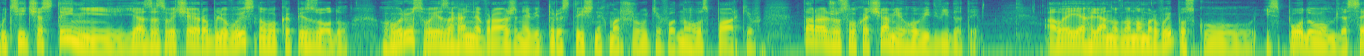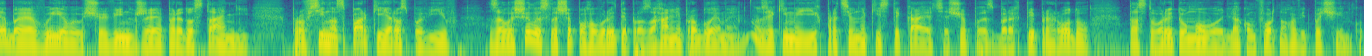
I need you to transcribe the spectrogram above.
У цій частині я зазвичай роблю висновок епізоду, говорю своє загальне враження від туристичних маршрутів одного з парків та раджу слухачам його відвідати. Але я глянув на номер випуску і з подивом для себе виявив, що він вже передостанній. Про всі нацпарки я розповів. Залишилось лише поговорити про загальні проблеми, ну, з якими їх працівники стикаються, щоб зберегти природу та створити умови для комфортного відпочинку.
